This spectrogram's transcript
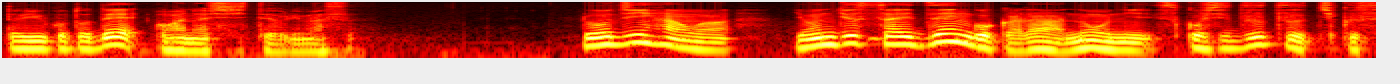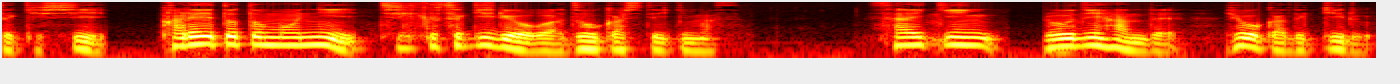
ということでお話ししております。老人斑は40歳前後から脳に少しずつ蓄積し、加齢とともに蓄積量は増加していきます。最近、老人斑で評価できる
